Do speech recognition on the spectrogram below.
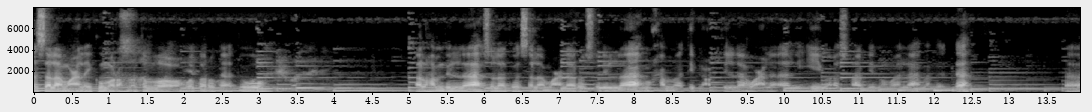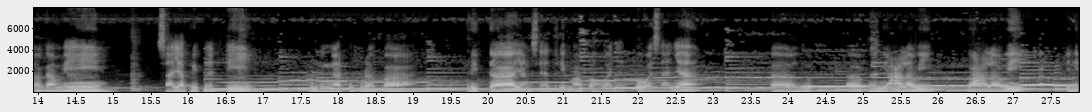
Assalamualaikum warahmatullahi wabarakatuh. Alhamdulillah salatu wassalamu ala rasulillah Muhammad ibn Abdullah wa ala alihi wa ashabihi wa ala uh, Kami saya pribadi mendengar beberapa berita yang saya terima bahwanya bahwasanya uh, Bani Alawi Alawi ini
